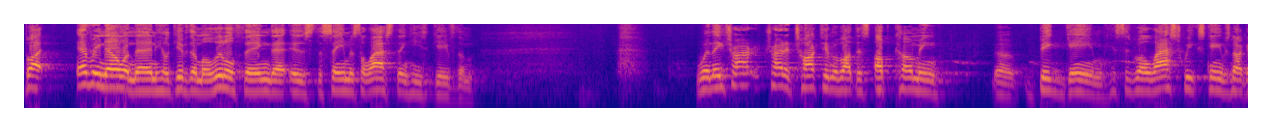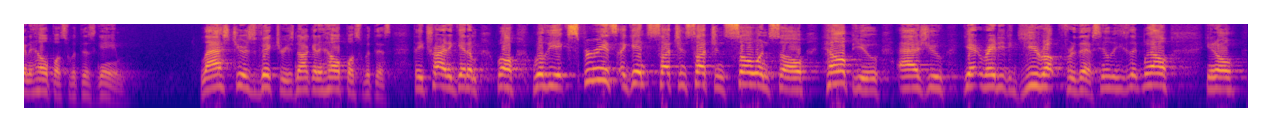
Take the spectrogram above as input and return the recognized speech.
But every now and then, he'll give them a little thing that is the same as the last thing he gave them. When they try, try to talk to him about this upcoming uh, big game, he said, Well, last week's game is not going to help us with this game. Last year's victory is not going to help us with this. They try to get him, well, will the experience against such and such and so and so help you as you get ready to gear up for this? He's like, well, you know,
